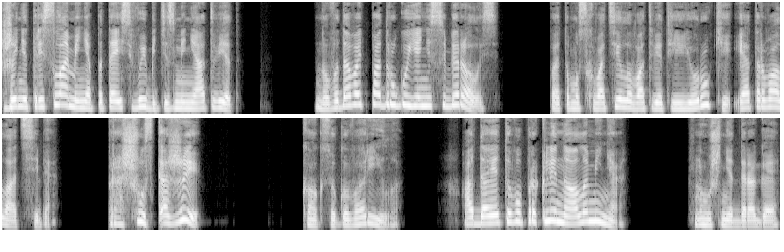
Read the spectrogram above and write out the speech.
Женя трясла меня, пытаясь выбить из меня ответ. Но выдавать подругу я не собиралась, поэтому схватила в ответ ее руки и оторвала от себя. «Прошу, скажи!» Как заговорила. А до этого проклинала меня. Ну уж нет, дорогая.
